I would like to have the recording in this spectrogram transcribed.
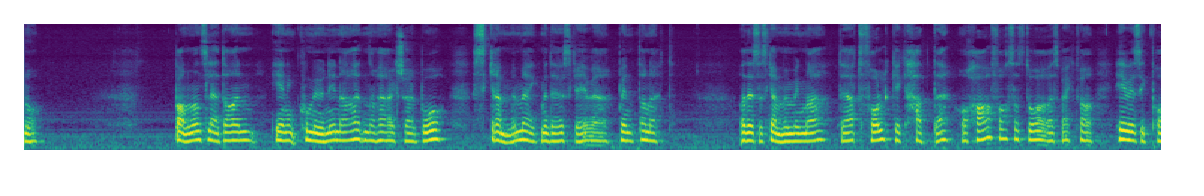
nå. Barnevernslederen i en kommune i nærheten av her jeg sjøl bor, skremmer meg med det hun skriver på internett. Og det som skremmer meg mer, det er at folk jeg hadde, og har fortsatt stor respekt for, hiver seg på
